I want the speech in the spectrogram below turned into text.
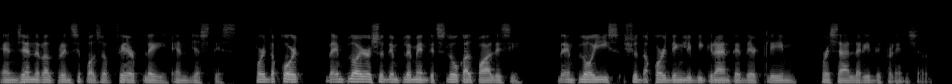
and general principles of fair play and justice. For the court, the employer should implement its local policy. The employees should accordingly be granted their claim for salary differentials.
